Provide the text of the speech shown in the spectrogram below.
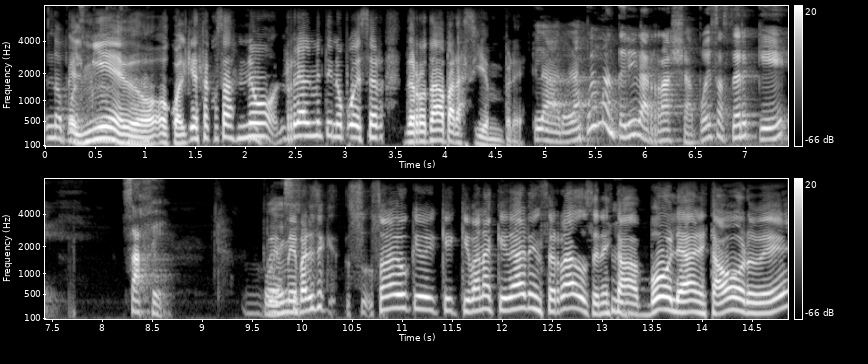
No el miedo o cualquiera de estas cosas no realmente no puede ser derrotada para siempre. Claro, las puedes mantener a raya, puedes hacer que zafe. Me- Podés- Me parece que so- son algo que, que- que van a quedar encerrados en Mm. esta bola, en esta orbe,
